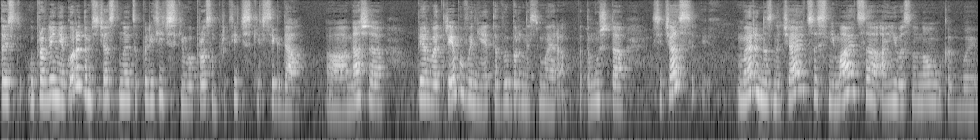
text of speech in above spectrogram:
То есть управление городом сейчас становится политическим вопросом практически всегда. А, наше первое требование — это выборность мэра, потому что сейчас мэры назначаются, снимаются, они в основном как бы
